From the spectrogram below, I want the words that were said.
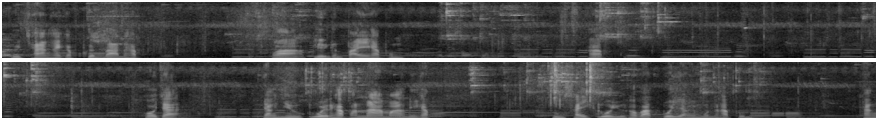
อดูช้างให้กับเพื่อนบ้านนะครับ ว่าเปลี่ยนกันไปครับผมวันนี้สองทุ่มมาเจอกันอีกครับ ก็จะยังหิวกล้วยนะครับหันหน้ามานี่ครับสงสัยกล้วยอยู่เพราะว่ากล้วยยังไม่หมดนะครับ ผม ทั้ง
